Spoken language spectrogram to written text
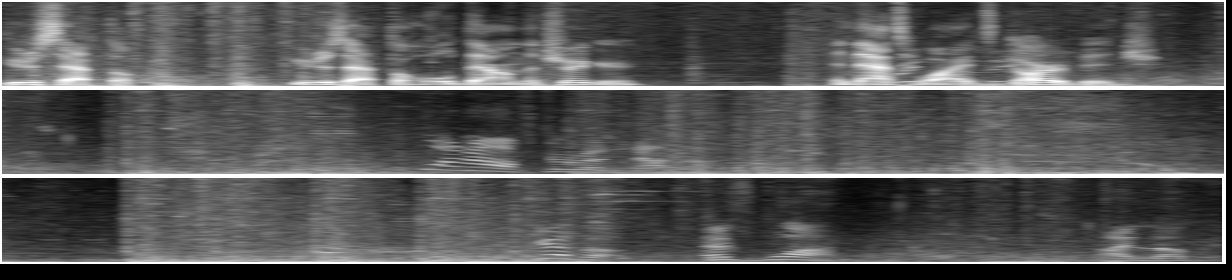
You just have to you just have to hold down the trigger. And that's why it's garbage. One after another. Together as one. I love it.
